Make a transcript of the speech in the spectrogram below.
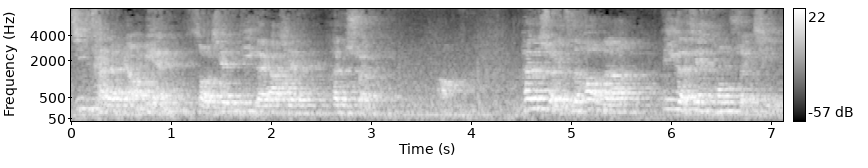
基材的表面，首先第一个要先喷水，好，喷水之后呢，第一个先通水气，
